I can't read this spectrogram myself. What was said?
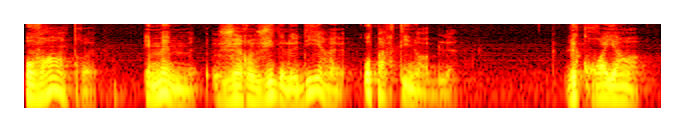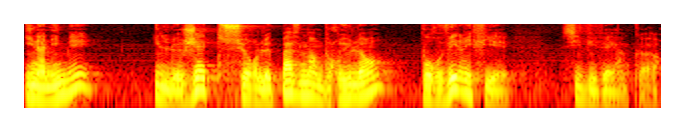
au ventre et même, j'ai rugi de le dire, aux parties nobles. Le croyant inanimé, il le jette sur le pavement brûlant pour vérifier s'il vivait encore.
